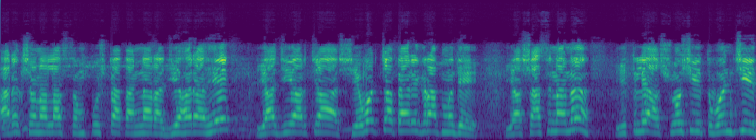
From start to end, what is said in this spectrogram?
आरक्षणाला संपुष्टात आणणारा जी आर आहे. या जी आरच्या शेवटच्या पॅरेग्राफमध्ये या शासनानं इथल्या शोषित वंचित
